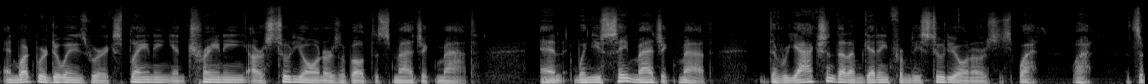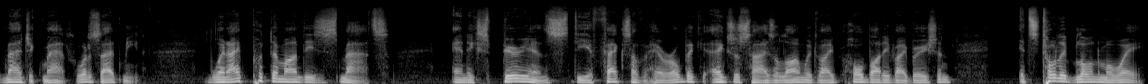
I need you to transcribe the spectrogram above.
And what we're doing is we're explaining and training our studio owners about this magic mat. And when you say magic mat, the reaction that I'm getting from these studio owners is what? What? It's a magic mat. What does that mean? When I put them on these mats and experience the effects of aerobic exercise along with vib- whole body vibration, it's totally blown them away.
